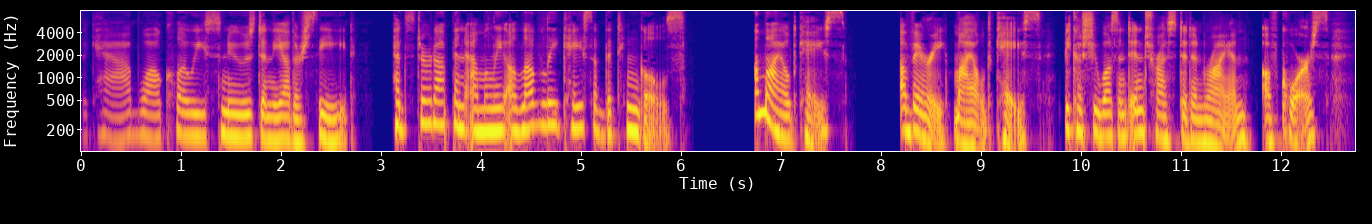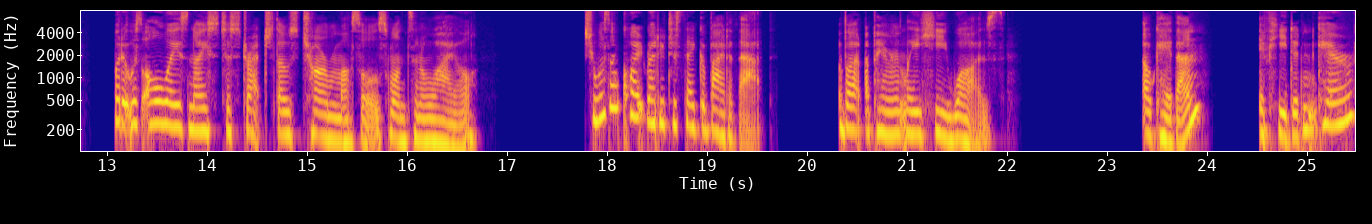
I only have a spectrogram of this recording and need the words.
The cab, while Chloe snoozed in the other seat, had stirred up in Emily a lovely case of the tingles. A mild case. A very mild case, because she wasn't interested in Ryan, of course, but it was always nice to stretch those charm muscles once in a while. She wasn't quite ready to say goodbye to that, but apparently he was. Okay, then. If he didn't care,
